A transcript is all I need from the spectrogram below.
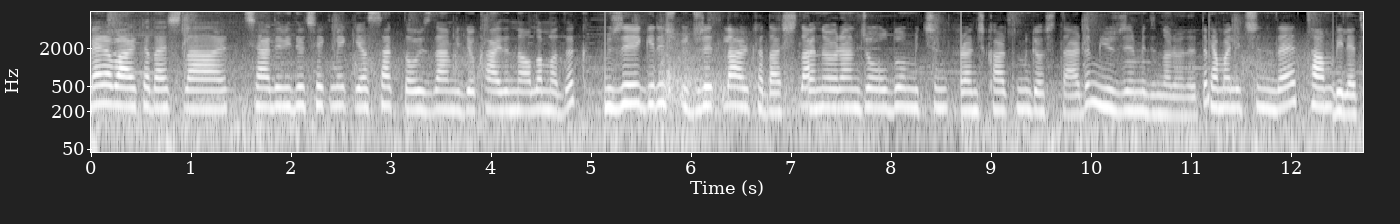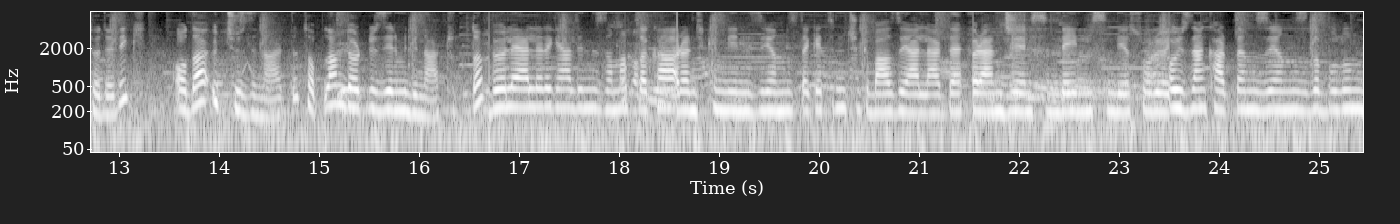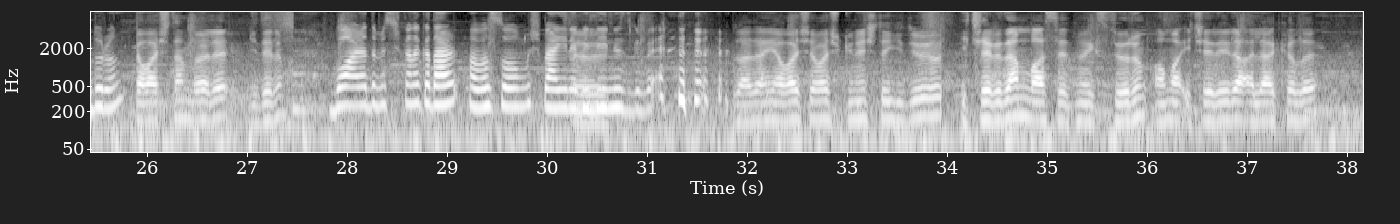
Merhaba arkadaşlar. İçeride video çekmek yasak da o yüzden video kaydını alamadık. Müzeye giriş ücretli arkadaşlar. Ben öğrenci olduğum için öğrenci kartımı gösterdim. 120 dinar ödedim. Kemal için de tam bilet ödedik. O da 300 dinardı. Toplam 420 dinar tuttu. Böyle yerlere geldiğiniz zaman mutlaka öğrenci kimliğinizi yanınızda getirin. Çünkü bazı yerlerde öğrenci misin değil misin diye soruyor. O yüzden kartlarınızı yanınızda bulundurun. Yavaştan böyle gidelim. Bu arada biz çıkana kadar hava soğumuş. Ben yine Evet. bildiğiniz gibi. Zaten yavaş yavaş güneş de gidiyor. İçeriden bahsetmek istiyorum ama içeriğiyle alakalı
